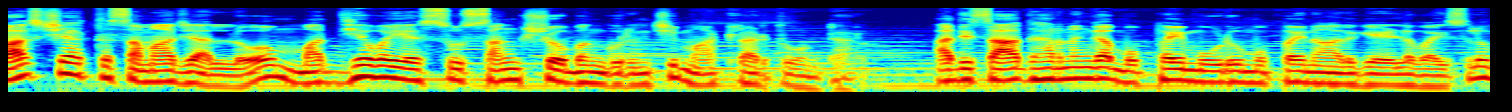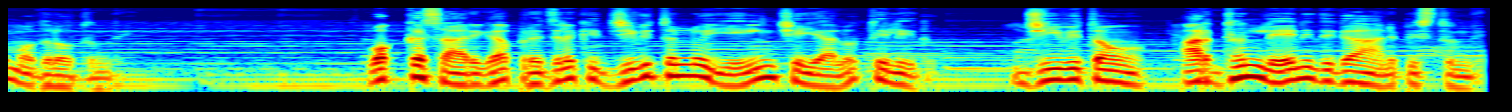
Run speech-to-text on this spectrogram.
పాశ్చాత్య సమాజాల్లో మధ్య వయస్సు సంక్షోభం గురించి మాట్లాడుతూ ఉంటారు. అది సాధారణంగా ముప్పై మూడు ముప్పై నాలుగేళ్ళ వయసులో మొదలవుతుంది. ఒక్కసారిగా ప్రజలకి జీవితంలో ఏం చెయ్యాలో తెలీదు. జీవితం అర్థం లేనిదిగా అనిపిస్తుంది.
